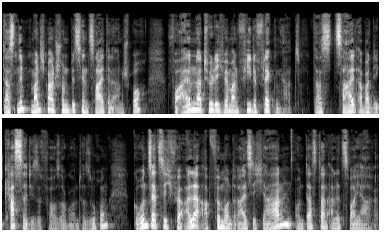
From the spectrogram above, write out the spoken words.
Das nimmt manchmal schon ein bisschen Zeit in Anspruch. Vor allem natürlich, wenn man viele Flecken hat. Das zahlt aber die Kasse, diese Vorsorgeuntersuchung. Grundsätzlich für alle ab 35 Jahren und das dann alle zwei Jahre.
